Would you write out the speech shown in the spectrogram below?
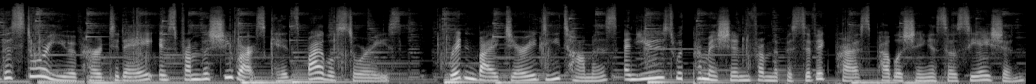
The story you have heard today is from the Shoebox Kids Bible Stories, written by Jerry D. Thomas and used with permission from the Pacific Press Publishing Association.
